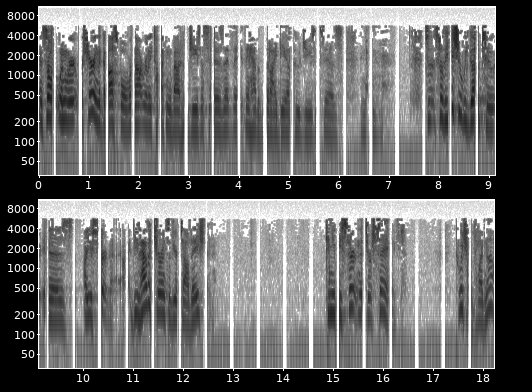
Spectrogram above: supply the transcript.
And so when we're sharing the gospel, we're not really talking about who Jesus is. That they, they have a good idea of who Jesus is. So, so the issue we go to is: Are you certain? Do you have assurance of your salvation? Can you be certain that you're saved? To which he replied, No.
